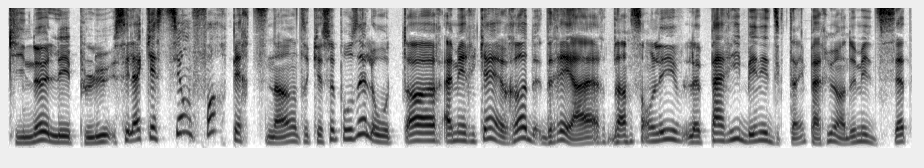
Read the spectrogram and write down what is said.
qui ne l'est plus? C'est la question fort pertinente que se posait l'auteur américain Rod Dreher dans son livre Le Paris bénédictin, paru en 2017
